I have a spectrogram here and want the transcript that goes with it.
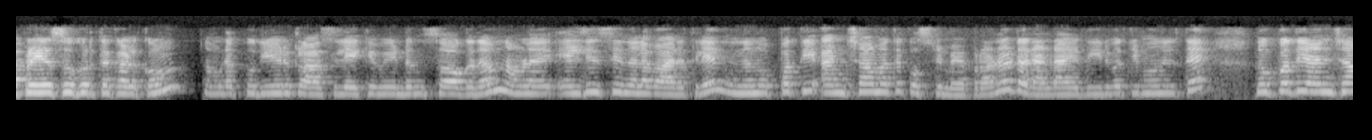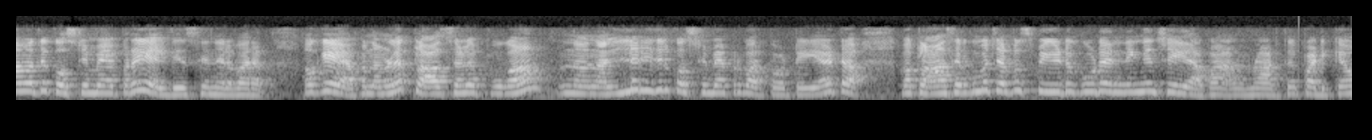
പ്രിയ സുഹൃത്തുക്കൾക്കും നമ്മുടെ പുതിയൊരു ക്ലാസ്സിലേക്ക് വീണ്ടും സ്വാഗതം. നമ്മൾ എൽ ഡി സി നിലവാരത്തിലെ ഇന്ന് മുപ്പത്തി അഞ്ചാമത്തെ ക്വസ്റ്റ്യൻ പേപ്പറാണ് കേട്ടോ. രണ്ടായിരത്തി ഇരുപത്തി മൂന്നിലത്തെ മുപ്പത്തി അഞ്ചാമത്തെ question paper L D C നിലവാരം. ഓക്കെ അപ്പൊ നമ്മൾ ക്ലാസ്സുകളിൽ പോകാം. നല്ല രീതിയിൽ ക്വസ്റ്റ്യൻ പേപ്പർ വർക്കൗട്ട് ചെയ്യുക കേട്ടോ. അപ്പൊ ക്ലാസ് എടുക്കുമ്പോൾ ചിലപ്പോൾ സ്പീഡ് കൂടെ എന്തെങ്കിലും ചെയ്യാം. അപ്പൊ നമ്മൾ അടുത്ത് പഠിക്കാൻ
